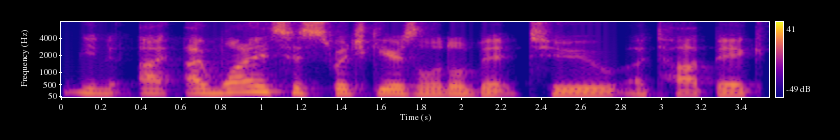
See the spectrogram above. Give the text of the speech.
you know I, I wanted to switch gears a little bit to a topic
